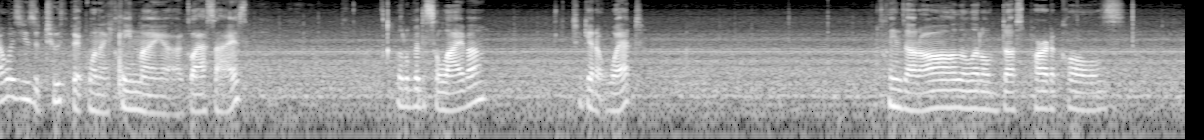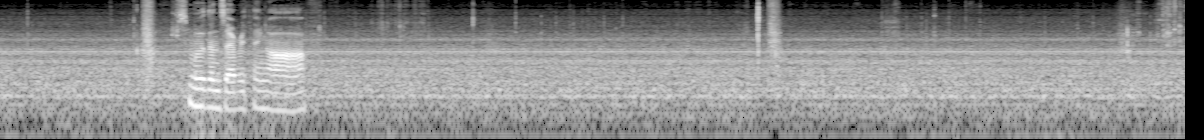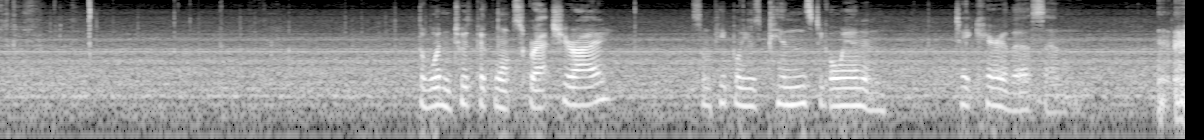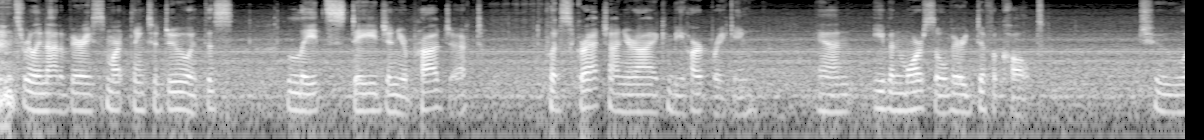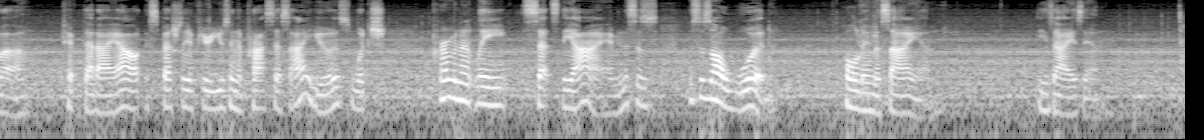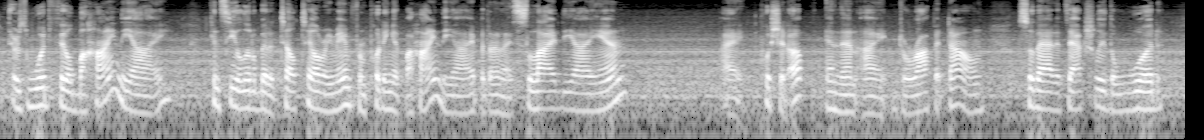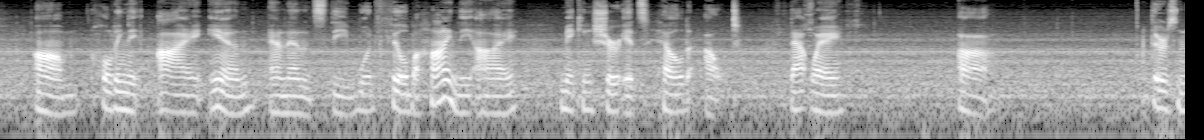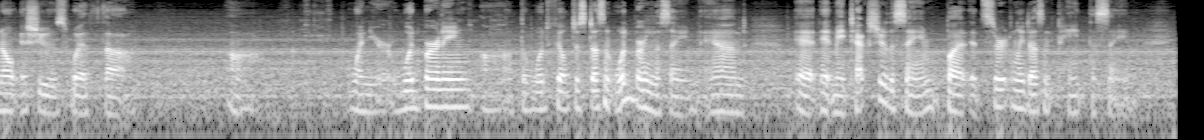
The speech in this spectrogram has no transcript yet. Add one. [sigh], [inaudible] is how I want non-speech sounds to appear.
always use a toothpick when I clean my uh, glass eyes. A little bit of saliva to get it wet. Cleans out all the little dust particles. Smoothens everything off. The wooden toothpick won't scratch your eye. Some people use pins to go in and take care of this and [clears throat] it's really not a very smart thing to do at this late stage in your project. To put a scratch on your eye can be heartbreaking and even more so very difficult to uh, pick that eye out, especially if you're using the process I use, which permanently sets the eye. I mean, this is this is all wood holding this eye in, these eyes in. There's wood fill behind the eye. You can see a little bit of telltale remain from putting it behind the eye, but then I slide the eye in, I push it up, and then I drop it down so that it's actually the wood um, holding the eye in and then it's the wood fill behind the eye making sure it's held out. That way uh, there's no issues with uh, uh, when you're wood burning uh, the wood fill just doesn't wood burn the same and it, it may texture the same but it certainly doesn't paint the same.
